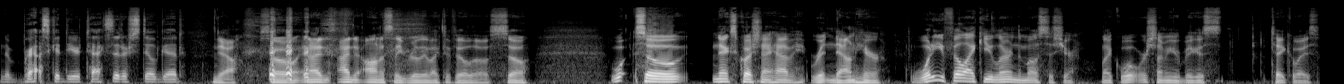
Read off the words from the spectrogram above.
Nebraska deer tags that are still good. Yeah. So, and I I'd honestly really like to fill those. So, what? So next question I have written down here: What do you feel like you learned the most this year? Like, what were some of your biggest takeaways?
